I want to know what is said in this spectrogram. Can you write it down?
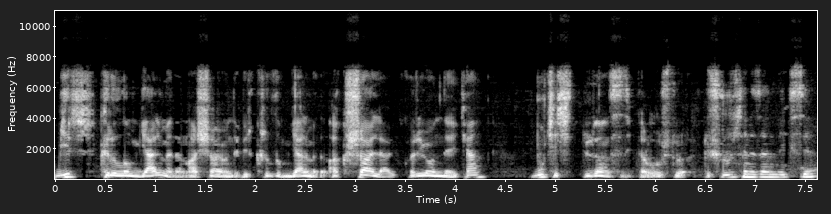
bir kırılım gelmeden aşağı yönde bir kırılım gelmeden akış hala yukarı yöndeyken bu çeşit düzensizlikler oluşturarak düşürürseniz endeksi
